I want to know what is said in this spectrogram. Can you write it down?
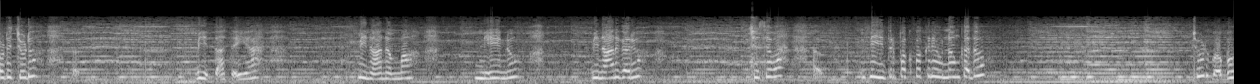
ఈ చూడు. మీ తాతయ్య మీ నానమ్మ నేను మీ నాన్నగారు చూసావా? మీ ఇద్దరు పక్క పక్కనే ఉన్నాం కదూ? చూడు బాబు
